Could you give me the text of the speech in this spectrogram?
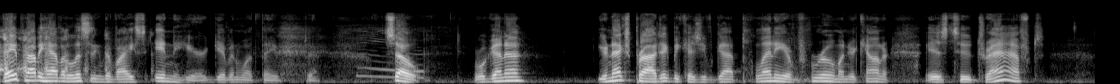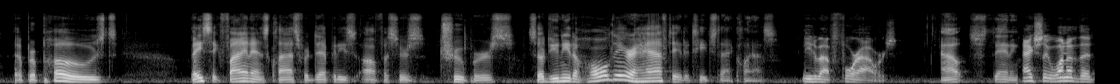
They probably have a listening device in here, given what they've done. So, we're gonna. Your next project, because you've got plenty of room on your calendar, is to draft a proposed basic finance class for deputies, officers, troopers. So, do you need a whole day or a half day to teach that class? Need about four hours. Outstanding. Actually, one of the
